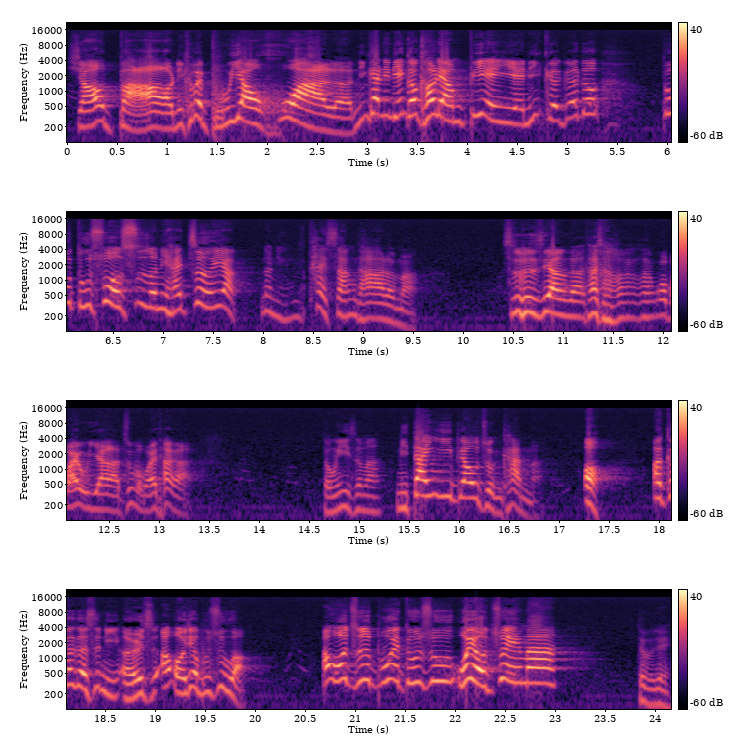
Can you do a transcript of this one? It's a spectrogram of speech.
小宝，你可不可以不要画了？你看你联考考两遍耶，你哥哥都都读硕士了，你还这样？那你太伤他了嘛，是不是这样的？他想 我白乌鸦了，猪不白烫啊，懂意思吗？你单一标准看嘛。哦，啊哥哥是你儿子啊，我就不是哦，啊我只是不会读书，我有罪吗？对不对？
